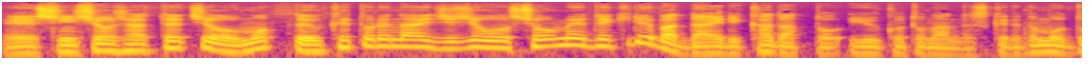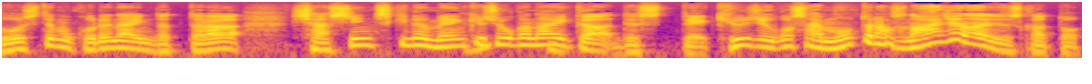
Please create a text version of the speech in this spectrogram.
えー、新商者手帳を持って受け取れない事情を証明できれば代理可だということなんですけれどもどうしても来れないんだったら写真付きの免許証がないか ですって。95歳持ってるはずないじゃないですかと。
